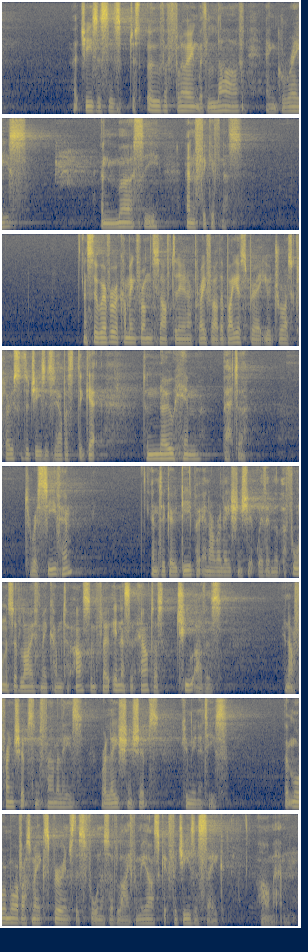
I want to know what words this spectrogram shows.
That Jesus is just overflowing with love and grace and mercy and forgiveness. And so, wherever we're coming from this afternoon, I pray, Father, by your Spirit, you would draw us closer to Jesus. You help us to get to know him better, to receive him, and to go deeper in our relationship with him, that the fullness of life may come to us and flow in us and out us to others in our friendships and families, relationships, communities. That more and more of us may experience this fullness of life, and we ask it for Jesus' sake. Amen.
